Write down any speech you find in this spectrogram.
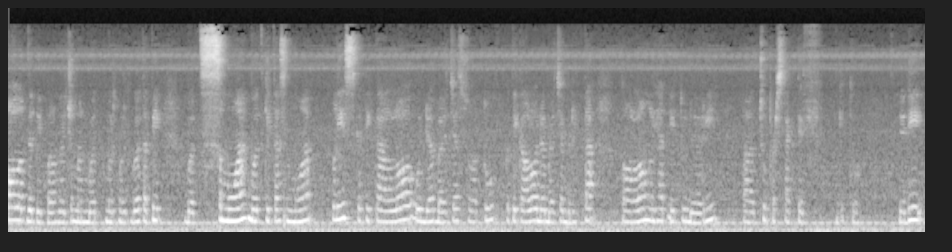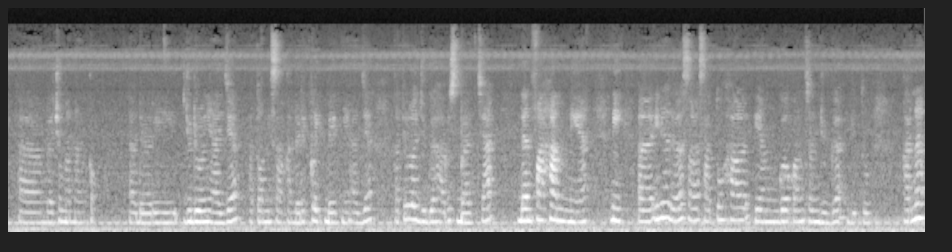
all of the people gak cuma buat murid-murid gue tapi buat semua buat kita semua please ketika lo udah baca sesuatu ketika lo udah baca berita tolong lihat itu dari uh, two perspective gitu. Jadi uh, gak cuma nangkep uh, dari judulnya aja atau misalkan dari clickbaitnya aja tapi lo juga harus baca dan paham nih ya. Nih uh, ini adalah salah satu hal yang gue concern juga gitu. Karena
